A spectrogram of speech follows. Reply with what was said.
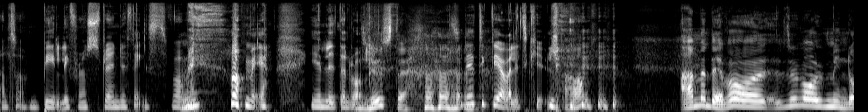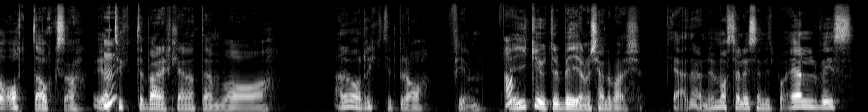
alltså Billy från Stranger Things, var med, Mm. var med i en liten roll. Just det. Så det tyckte jag var lite kul. Ja. ja, men det var, det var min då åtta också. Jag Mm. tyckte verkligen att den var, ja, det var en riktigt bra film. Ja. Jag gick ut ur bion och kände bara, jädrar, nu måste jag lyssna lite på Elvis.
